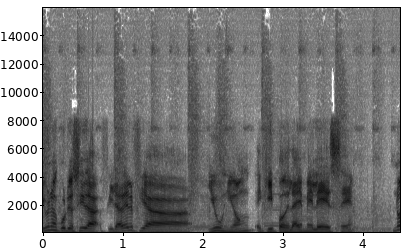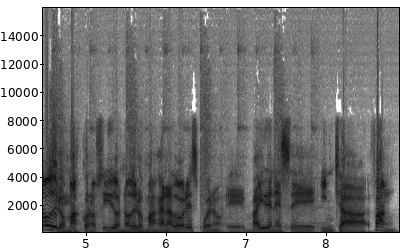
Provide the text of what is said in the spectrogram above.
y una curiosidad, Philadelphia Union, equipo de la MLS, no de los más conocidos, no de los más ganadores, bueno, eh, Biden es eh, hincha fan,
